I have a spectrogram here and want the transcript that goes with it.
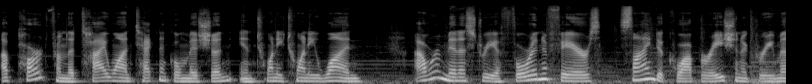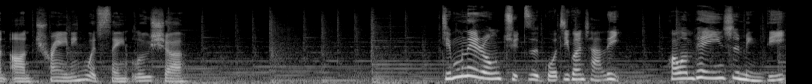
Apart from the Taiwan Technical Mission in 2021, our Ministry of Foreign Affairs signed a cooperation agreement on training with St. Lucia. 节目内容取自国际观察力，华文配音是敏迪，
